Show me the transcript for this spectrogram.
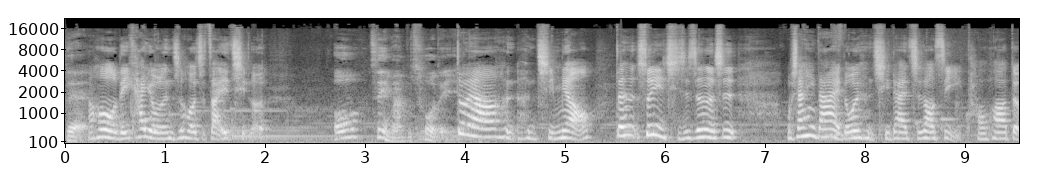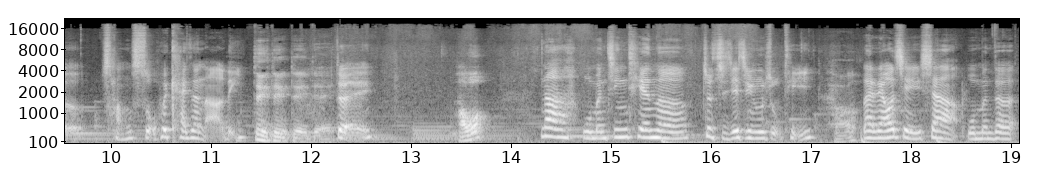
对，然后离开游轮之后就在一起了。哦，这也蛮不错的耶。对啊，很很奇妙，但是所以其实真的是，我相信大家也都会很期待知道自己桃花的场所会开在哪里。对对对对对，好哦。那我们今天呢，就直接进入主题，好，来了解一下我们的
